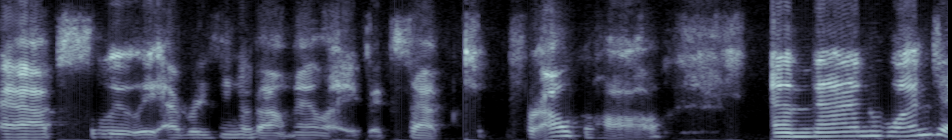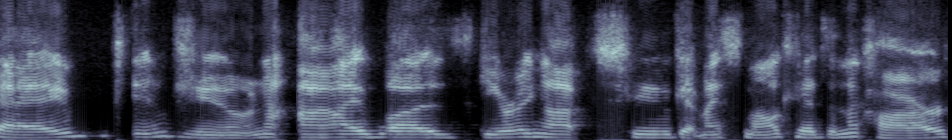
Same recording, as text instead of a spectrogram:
absolutely everything about my life except for alcohol. And then one day in June, I was gearing up to get my small kids in the car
